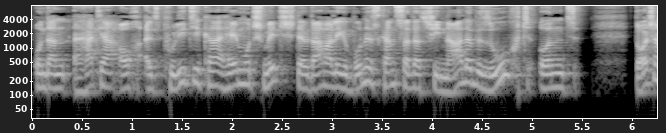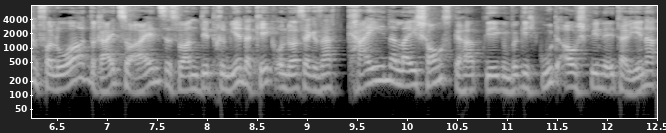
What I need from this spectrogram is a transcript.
Und dann hat ja auch als Politiker Helmut Schmidt, der damalige Bundeskanzler, das Finale besucht und Deutschland verlor 3 zu 1. Es war ein deprimierender Kick und du hast ja gesagt, keinerlei Chance gehabt gegen wirklich gut aufspielende Italiener.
